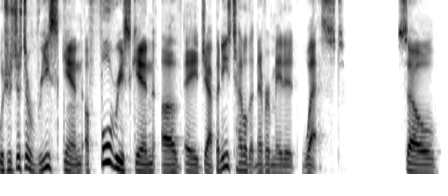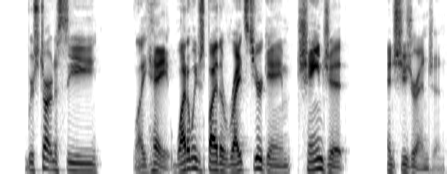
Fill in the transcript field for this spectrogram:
which was just a reskin, a full reskin of a Japanese title that never made it west. So we're starting to see like, hey, why don't we just buy the rights to your game, change it, and choose your engine?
